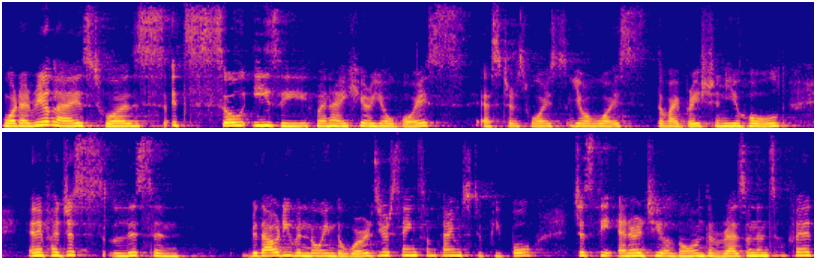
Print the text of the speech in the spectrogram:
what I realized was it's so easy when I hear your voice, Esther's voice, your voice, the vibration you hold, and if I just listen without even knowing the words you're saying sometimes to people, just the energy alone, the resonance of it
